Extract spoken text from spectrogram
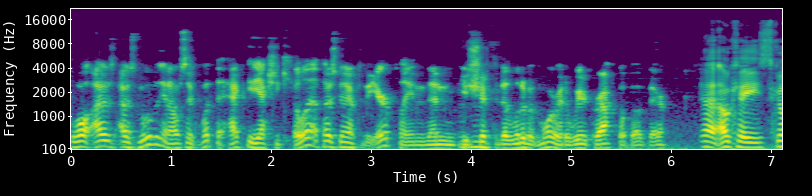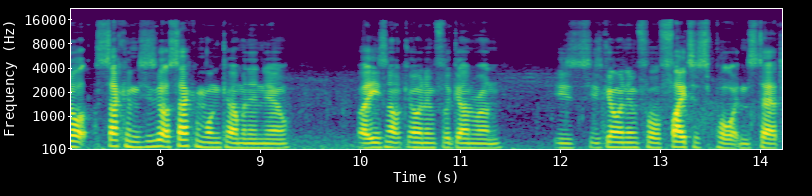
Well, I was I was moving and I was like, what the heck? Did he actually kill it? I thought he was going after the airplane, and then you Mhm. shifted a little bit more. We had a weird graphical bug there. Yeah, okay, he's got second. He's got a second one coming in now, but he's not going in for the gun run. He's he's going in for fighter support instead,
